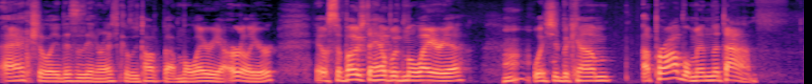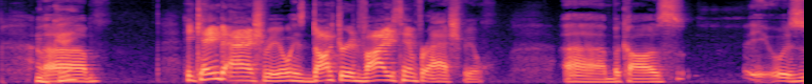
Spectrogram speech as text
actually, this is interesting because we talked about malaria earlier. It was supposed to help with malaria, which had become a problem in the time. Okay. Um, he came to Asheville. His doctor advised him for Asheville uh, because it was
